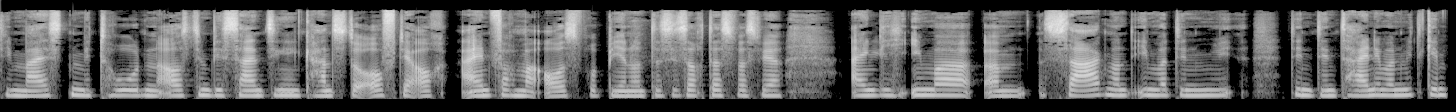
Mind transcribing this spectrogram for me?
die meisten Methoden aus dem Design Thinking kannst du oft ja auch einfach mal ausprobieren und das ist auch das, was wir eigentlich immer ähm, sagen und immer den, den, den Teilnehmern mitgeben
